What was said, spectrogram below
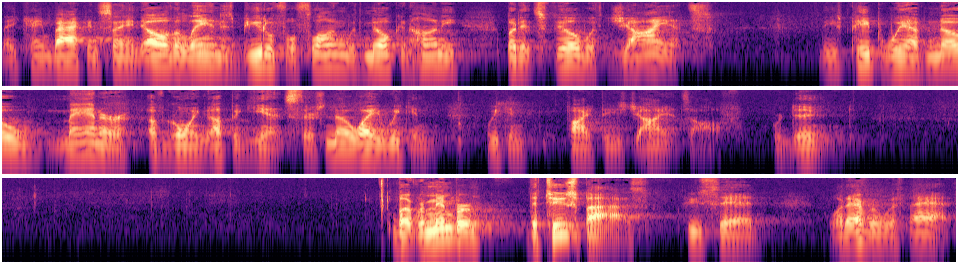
They came back and saying, Oh, the land is beautiful, flowing with milk and honey, but it's filled with giants these people we have no manner of going up against. There's no way we can, we can fight these giants off. We're doomed. But remember the two spies who said, whatever with that,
